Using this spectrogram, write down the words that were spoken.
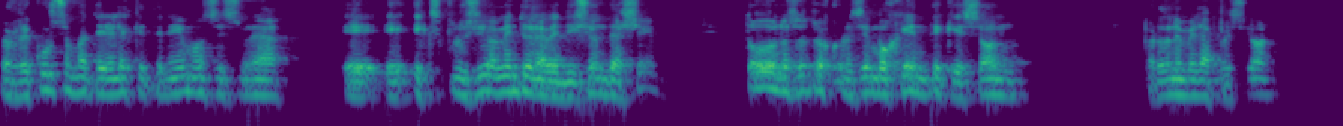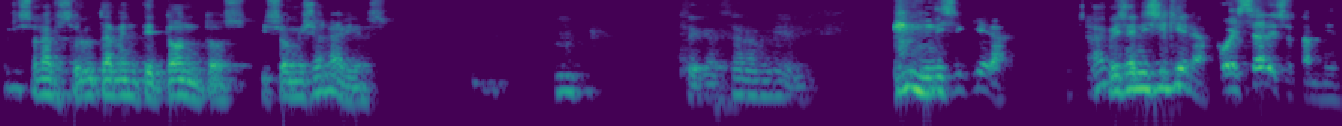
los recursos materiales que tenemos es una, eh, eh, exclusivamente una bendición de Hashem. Todos nosotros conocemos gente que son, perdónenme la expresión, pero son absolutamente tontos y son millonarios. Se casaron bien. ni siquiera. A veces ni siquiera. Puede ser eso también.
